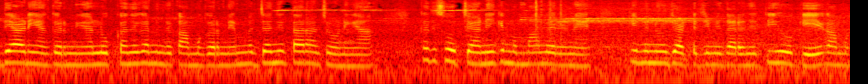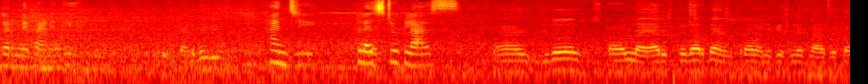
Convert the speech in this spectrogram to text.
ਦਿਹਾੜੀਆਂ ਕਰਨੀਆਂ ਲੋਕਾਂ ਦੇ ਘਰਾਂ ਦੇ ਕੰਮ ਕਰਨੇ ਮੱਝਾਂ ਦੀਆਂ ਧਾਰਾਂ ਚੋਣੀਆਂ। ਕਦੇ ਸੋਚਿਆ ਨਹੀਂ ਕਿ ਮੰਮਾ ਮੇਰੇ ਨੇ ਕਿ ਮੈਨੂੰ ਜੱਟ ਜ਼ਿਮੀਂਦਾਰਾਂ ਦੀ ਧੀ ਹੋ ਕੇ ਇਹ ਕੰਮ ਕਰਨੇ ਪੈਣਗੇ। ਤੁਸੀਂ ਪੜ੍ਹਦੇ ਵੀ ਹੋ? ਹਾਂਜੀ ਪਲੱਸ 2 ਕਲਾਸ ਅਹ ਜਦੋਂ ਸਟਾਲ ਲਾਇਆ ਰਿਸ਼ਤੇਦਾਰ, ਭੈਣ ਭਰਾਵਾਂ ਨੇ ਕਿਸ ਨੇ ਸਾਥ ਦਿੱਤਾ?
